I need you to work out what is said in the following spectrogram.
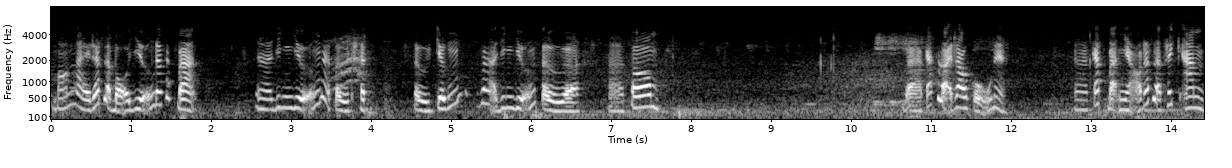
Món này rất là bổ dưỡng đó các bạn. À, dinh dưỡng là từ thịt từ trứng và dinh dưỡng từ à, à tôm. Và các loại rau củ nè. À, các bạn nhỏ rất là thích ăn.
